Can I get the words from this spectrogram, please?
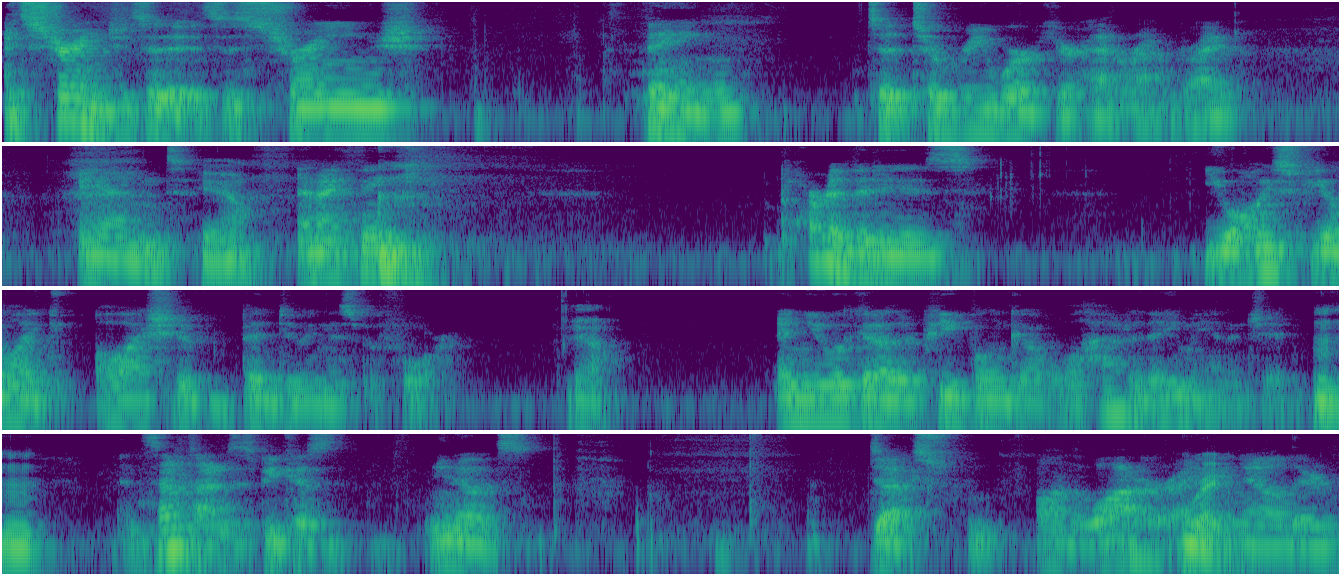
it's strange. It's a it's a strange thing to to rework your head around, right? And Yeah. and I think part of it is you always feel like, oh, I should have been doing this before. Yeah. And you look at other people and go, well, how do they manage it? Mm-hmm. And sometimes it's because, you know, it's ducks on the water, right? Right. You know, they're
